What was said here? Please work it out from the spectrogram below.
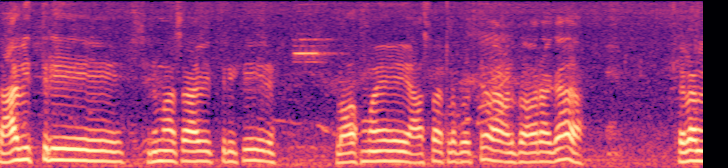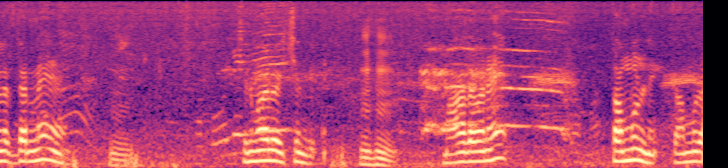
సావిత్రి సినిమా సావిత్రికి లోకమై హాస్పిటల్కి వస్తే వాళ్ళ ద్వారాగా పిల్లలిద్దరిని సినిమాలో ఇచ్చింది. మాధవని తమ్ముడిని తమ్ముడు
